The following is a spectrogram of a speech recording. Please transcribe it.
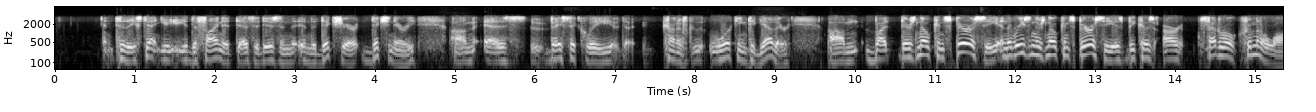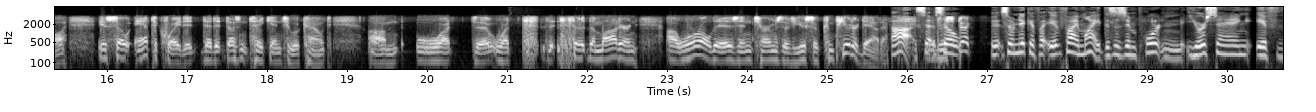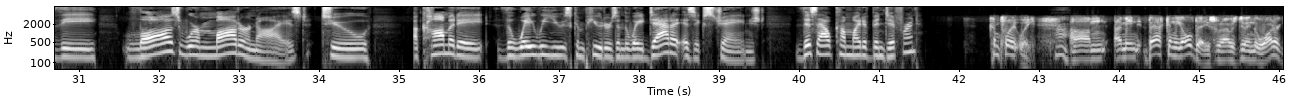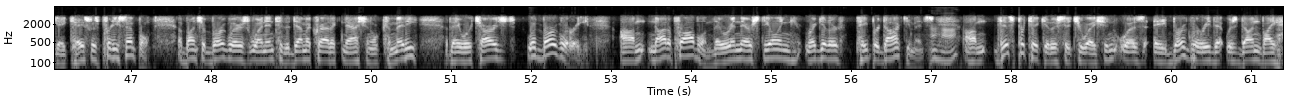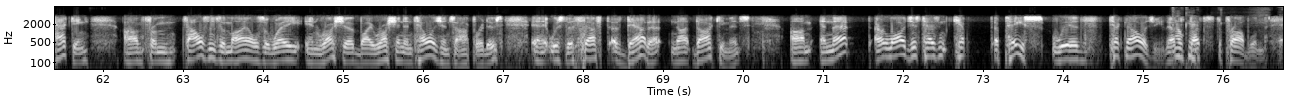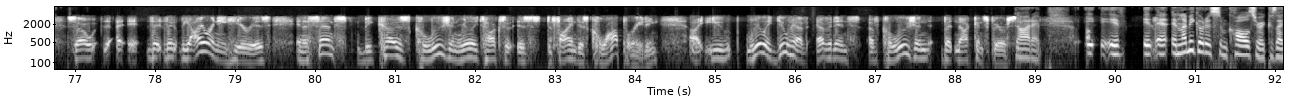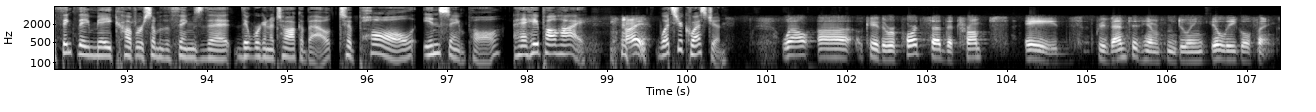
to the extent you, you define it as it is in the, in the dictionary, dictionary um, as basically kind of working together. Um, but there's no conspiracy, and the reason there's no conspiracy is because our federal criminal law is so antiquated that it doesn't take into account um, what uh, what the, the modern uh, world is in terms of use of computer data. Ah, so, so so, Nick, if I, if I might, this is important. You're saying if the laws were modernized to accommodate the way we use computers and the way data is exchanged, this outcome might have been different. Completely. Huh. Um, I mean, back in the old days when I was doing the Watergate case, was pretty simple. A bunch of burglars went into the Democratic National Committee. They were charged with burglary. Um, not a problem. They were in there stealing regular paper documents. Uh-huh. Um, this particular situation was a burglary that was done by hacking um, from thousands of miles away in Russia by Russian intelligence operatives, and it was the theft of data, not documents. Um, and that our law just hasn't kept a pace with technology. That's okay. that's the problem. So uh, the, the, the irony here is, in a sense, because collusion really talks is defined as cooperating, uh, you really do have evidence of collusion, but not conspiracy. Got it. If it, and let me go to some calls here because I think they may cover some of the things that, that we're going to talk about. To Paul in St. Paul. Hey, hey, Paul. Hi. Hi. What's your question? Well, uh, okay, the report said that Trump's aides prevented him from doing illegal things.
